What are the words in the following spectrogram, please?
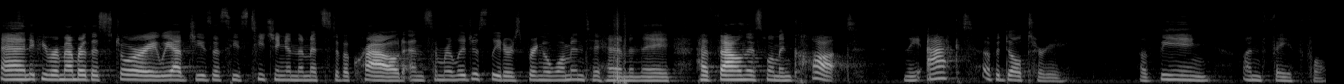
And if you remember the story, we have Jesus, he's teaching in the midst of a crowd, and some religious leaders bring a woman to him, and they have found this woman caught in the act of adultery of being unfaithful.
